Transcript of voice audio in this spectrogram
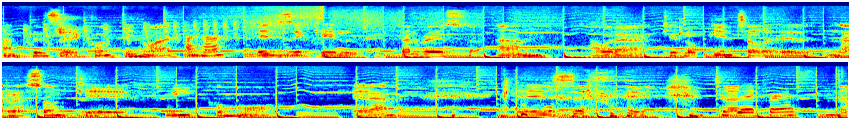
antes de continuar Ajá. es de que tal vez um, ahora que lo pienso, eh, la razón que fui como era es Too good for us. no.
